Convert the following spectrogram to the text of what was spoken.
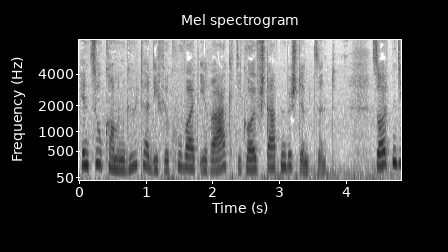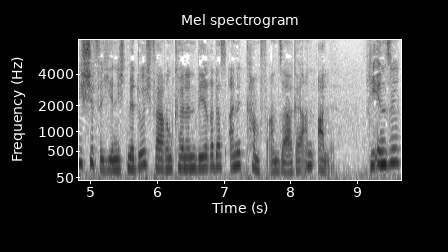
Hinzu kommen Güter, die für Kuwait, Irak, die Golfstaaten bestimmt sind. Sollten die Schiffe hier nicht mehr durchfahren können, wäre das eine Kampfansage an alle. Die Insel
